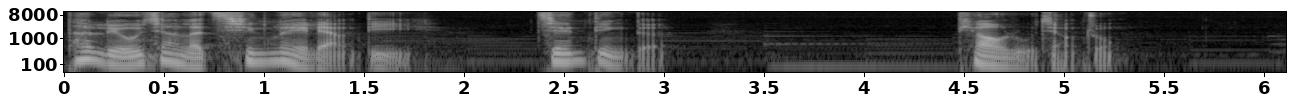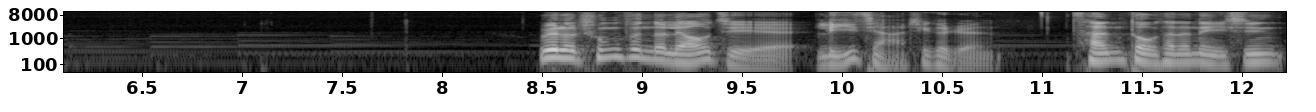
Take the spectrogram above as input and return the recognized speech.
她流下了清泪两滴，坚定的跳入江中。为了充分的了解李甲这个人，参透他的内心，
